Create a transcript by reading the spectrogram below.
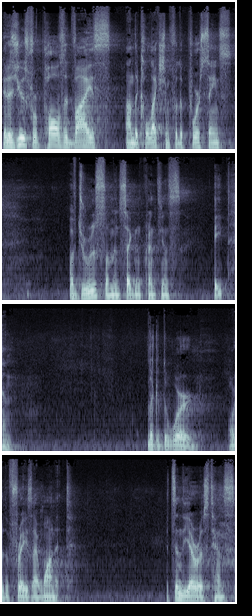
It is used for Paul's advice on the collection for the poor saints of Jerusalem in 2 Corinthians 8:10. Look at the word or the phrase I want it. It's in the aorist tense,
